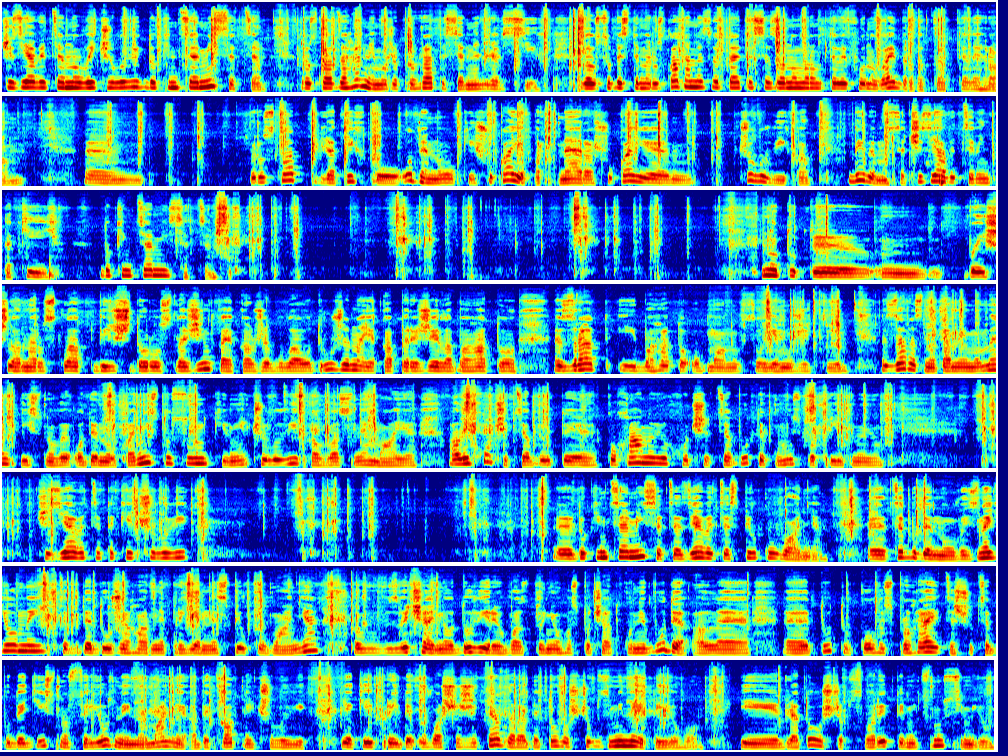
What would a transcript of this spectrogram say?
Чи з'явиться новий чоловік до кінця місяця? Розклад загальний може програтися не для всіх. За особистими розкладами звертайтеся за номером телефону Viber, WhatsApp, Telegram. Ем, Розклад для тих, хто одинокий, шукає партнера, шукає чоловіка. Дивимося, чи з'явиться він такий до кінця місяця. Ну, тут е, вийшла на розклад більш доросла жінка, яка вже була одружена, яка пережила багато зрад і багато обману в своєму житті. Зараз на даний момент дійсно ви одинока. Ні стосунків, ні чоловіка у вас немає. Але хочеться бути коханою, хочеться бути комусь потрібною. Чи з'явиться такий чоловік? Е, До кінця місяця з'явиться спілкування. Е, Це буде новий знайомий, це буде дуже гарне, приємне спілкування. Звичайно, довіри у вас до нього спочатку не буде, але е, тут у когось програється, що це буде дійсно серйозний, нормальний, адекватний чоловік, який прийде у ваше життя заради того, щоб змінити його, і для того, щоб створити міцну сім'ю.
